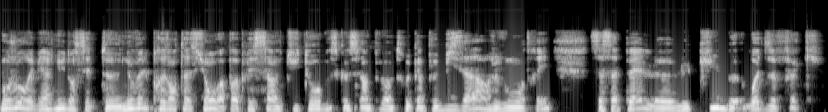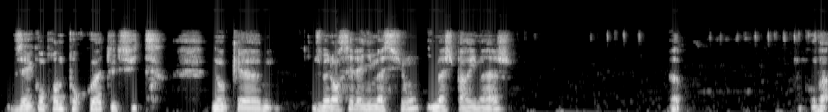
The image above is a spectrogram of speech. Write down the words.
Bonjour et bienvenue dans cette nouvelle présentation. On va pas appeler ça un tuto parce que c'est un peu un truc un peu bizarre. Je vais vous montrer. Ça s'appelle euh, le cube What the fuck. Vous allez comprendre pourquoi tout de suite. Donc, euh, je vais lancer l'animation image par image. On va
